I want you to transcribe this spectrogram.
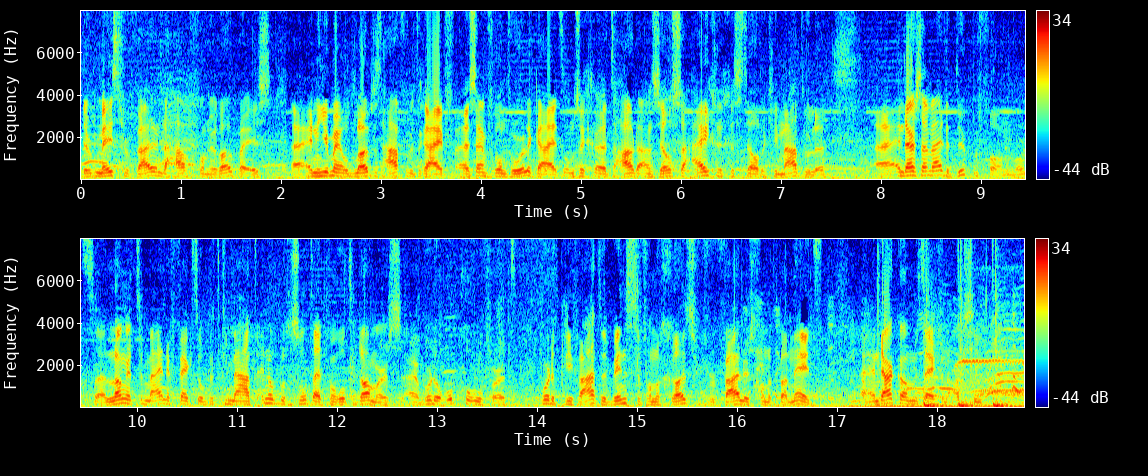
de meest vervuilende haven van Europa is. Uh, en hiermee ontloopt het havenbedrijf zijn verantwoordelijkheid om zich te houden aan zelfs zijn eigen gestelde klimaatdoelen. en daar zijn wij de dupe van, want lange termijn effecten op het klimaat en op de gezondheid van Rotterdammers worden opgeofferd voor de private winsten van de grootste vervuilers van de planeet. en daar komen we tegen in actie.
